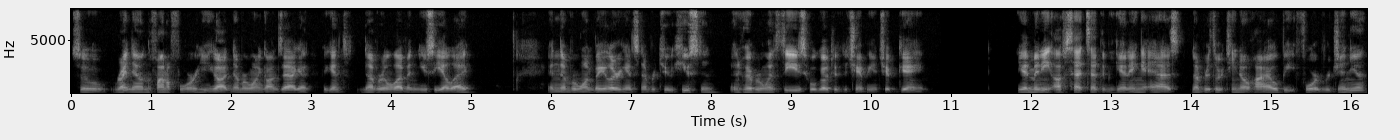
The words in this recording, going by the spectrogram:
So right now in the Final Four, you got number one Gonzaga against number 11 UCLA, and number one Baylor against number two Houston, and whoever wins these will go to the championship game. You had many upsets at the beginning as number 13 Ohio beat 4 Virginia,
